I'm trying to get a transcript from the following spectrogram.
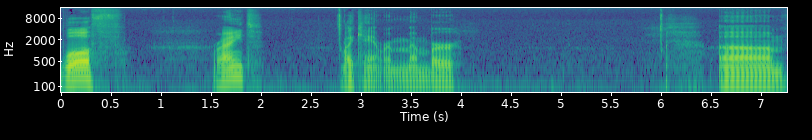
Wolf, right? I can't remember. Um,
